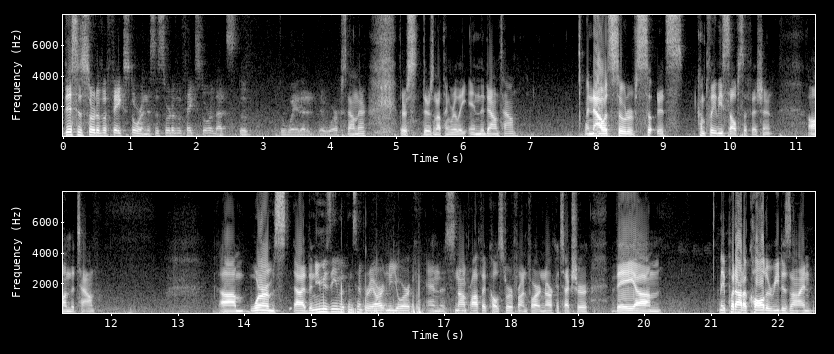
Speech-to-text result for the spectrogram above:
this is sort of a fake store, and this is sort of a fake store. That's the, the way that it, it works down there. There's, there's nothing really in the downtown. And now it's sort of, it's completely self-sufficient on the town. Um, Worms, uh, the New Museum of Contemporary Art in New York and this nonprofit called Storefront for Art and Architecture, they, um, they put out a call to redesign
